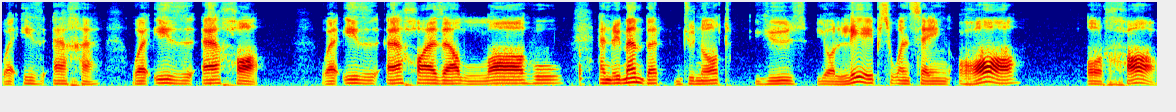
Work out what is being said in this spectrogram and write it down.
وَإِذْ أَخَ وَإِذْ أَخَ وَإِذْ أَخَذَ اللَّهُ And remember, do not use your lips when saying Ra or Kha.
